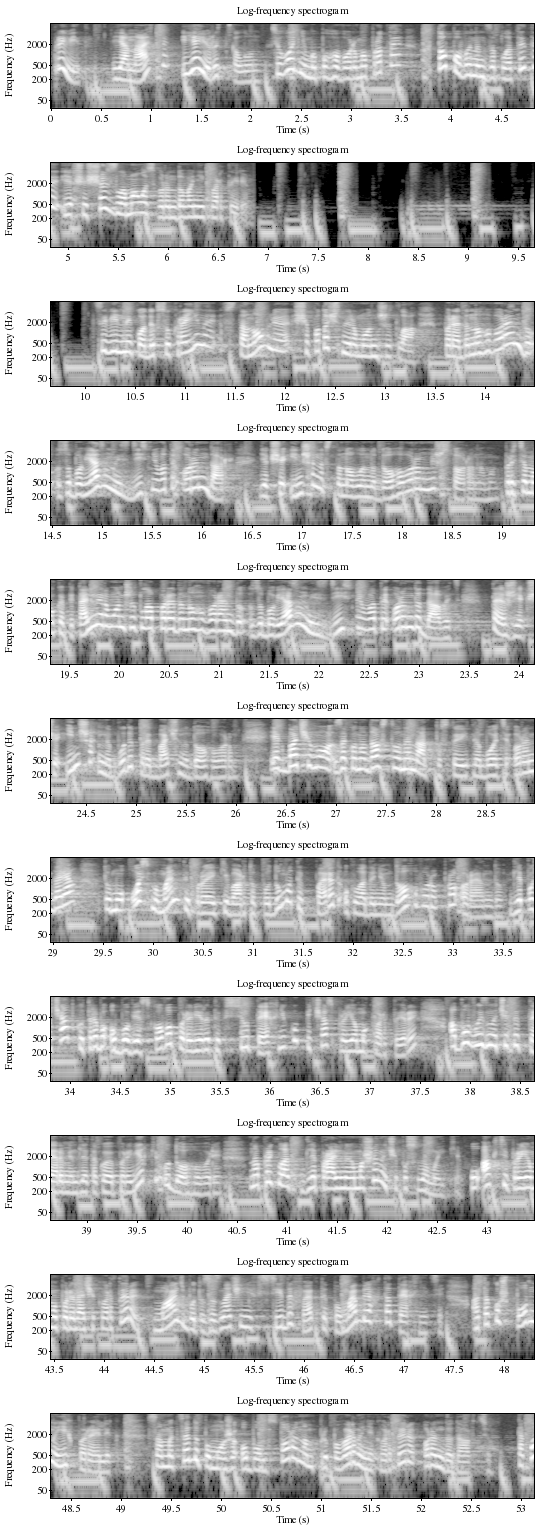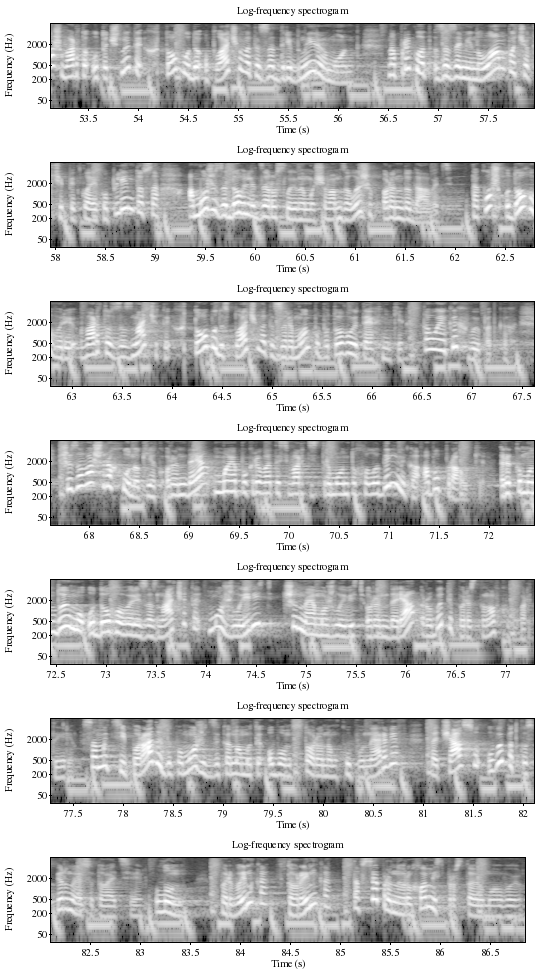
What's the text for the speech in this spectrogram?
Привіт! Я Настя і я юрист Калун. Сьогодні ми поговоримо про те, хто повинен заплатити, якщо щось зламалось в орендованій квартирі. Цивільний кодекс України встановлює, що поточний ремонт житла, переданого в оренду, зобов'язаний здійснювати орендар, якщо інше не встановлено договором між сторонами. При цьому капітальний ремонт житла, переданого в оренду, зобов'язаний здійснювати орендодавець, теж якщо інше не буде передбачено договором. Як бачимо, законодавство не надто стоїть на боці орендаря, тому ось моменти, про які варто подумати перед укладенням договору про оренду. Для початку треба обов'язково перевірити всю техніку під час прийому квартири або визначити термін для такої перевірки у договорі, наприклад, для пральної машини чи посудомийки. У акті прийому передачі квартири мають бути зазначені всі дефекти по меблях та техніці, а також повний їх перелік. Саме це допоможе обом сторонам при поверненні квартири орендодавцю. Також варто уточнити, хто буде оплачувати за дрібний ремонт, наприклад, за заміну лампочок чи підклейку плінтуса, а може за догляд за рослинами, що вам залишив орендодавець. Також у договорі варто зазначити, хто буде сплачувати за ремонт побутової техніки та у яких випадках. Чи за ваш рахунок як орендаря має покриватись вартість ремонту холодильника або пралки? Рекомендуємо у договорі зазначити можливість чи неможливість орендаря робити перестановку в квартирі. Саме ці поради допоможуть зекономити обом сторонам купу нервів та часу у випадку спірної ситуації. Лун первинка, вторинка та все про нерухомість простою мовою.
